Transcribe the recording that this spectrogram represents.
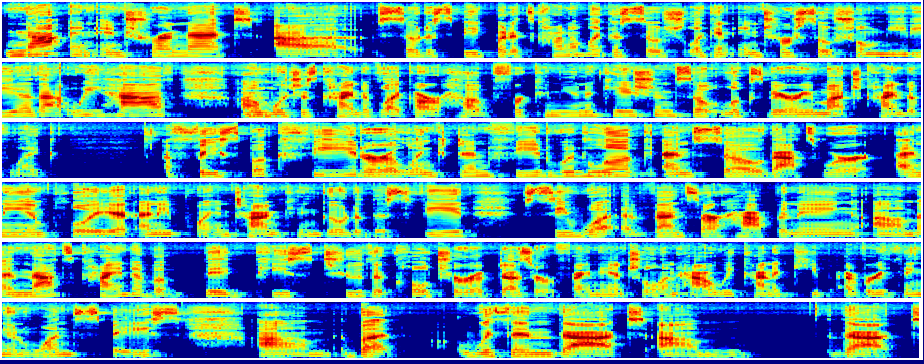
not an intranet, uh, so to speak, but it's kind of like a social, like an inter-social media that we have, um, Hmm. which is kind of like our hub for communication. So it looks very much kind of like a Facebook feed or a LinkedIn feed would look. And so that's where any employee at any point in time can go to this feed, see what events are happening. Um, and that's kind of a big piece to the culture of Desert Financial and how we kind of keep everything in one space. Um, but within that, um, that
